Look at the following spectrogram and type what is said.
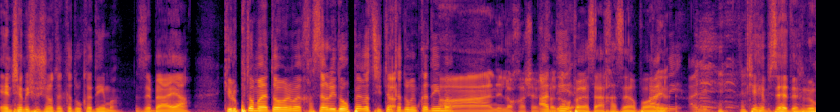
אין שם מישהו שנותן כדור קדימה, זה בעיה. כאילו פתאום אתה אומר, חסר לי דור פרץ שייתן לא. כדורים קדימה. אה, אני לא חושב שדור פרס היה חסר פה. אני- אני, כן, בסדר, נו,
